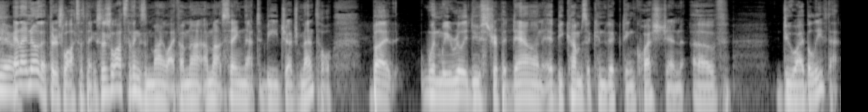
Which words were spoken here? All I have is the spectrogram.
Yeah. And I know that there's lots of things. There's lots of things in my life. I'm not. I'm not saying that to be judgmental, but when we really do strip it down, it becomes a convicting question of, do I believe that?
